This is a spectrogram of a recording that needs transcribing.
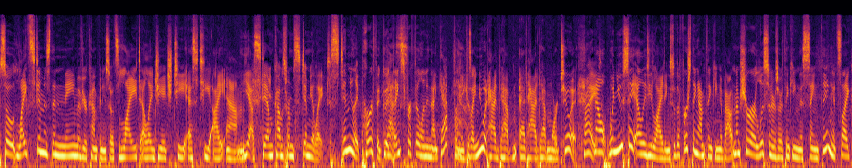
So Lightstim is the name of your company. So it's Light, L I G H T S T I M. Yes, STIM comes from stimulate. Stimulate, perfect, good. Yes. Thanks for filling in that gap for me because I knew it had to have it had to have more to it. Right. now, when you say LED lighting, so the first thing I'm thinking about, and I'm sure our listeners are thinking the same thing. It's like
